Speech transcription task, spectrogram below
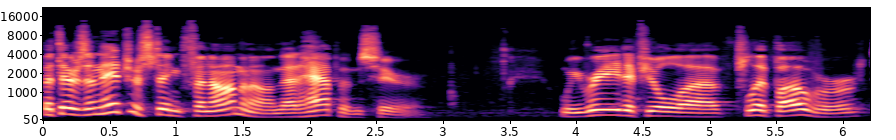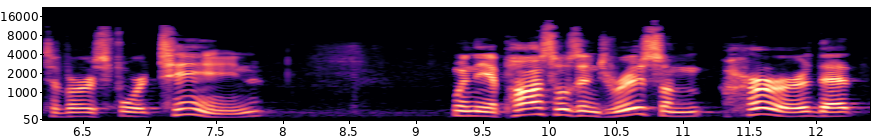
But there's an interesting phenomenon that happens here. We read, if you'll uh, flip over to verse 14, when the apostles in Jerusalem heard that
